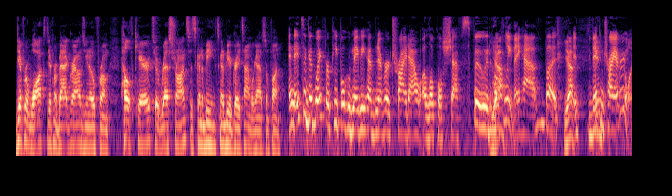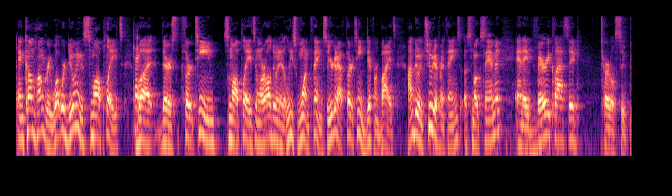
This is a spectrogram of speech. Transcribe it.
Different walks, different backgrounds. You know, from healthcare to restaurants. It's going to be it's going to be a great time. We're going to have some fun. And it's a good way for people who maybe have never tried out a local chef's food. Yeah. Hopefully they have, but Yeah. it, they can try everyone. And come hungry. What we're doing is small plates, 'Kay. but there's 13 small plates, and we're all doing at least one thing. So you're going to have 13 different bites. I'm doing two different things a smoked salmon and a very classic turtle soup.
